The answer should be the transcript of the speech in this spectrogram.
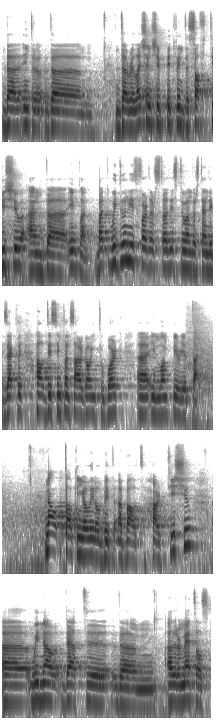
the, inter, the the relationship between the soft tissue and the implant. But we do need further studies to understand exactly how these implants are going to work uh, in long period time. Now talking a little bit about hard tissue, uh, we know that uh, the um, other metals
